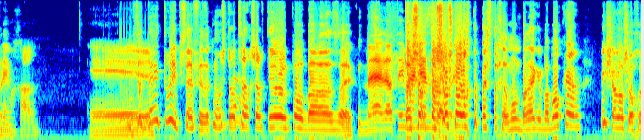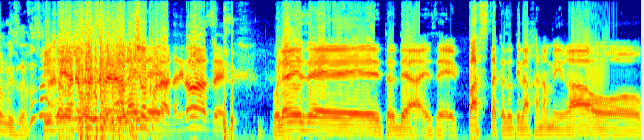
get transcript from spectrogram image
למחר. אה, זה די טריפ, ספי, זה כמו שאתה יוצא עכשיו טיול פה בזה. תחשוב. שאתה הולך לטפס את החרמון ברגל בבוקר, פי שלוש אוכל מזה, וזה. פי אני זה- שוקולד, אני לא זה. אולי איזה, אתה יודע, איזה פסטה כזאת להכנה מהירה, או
